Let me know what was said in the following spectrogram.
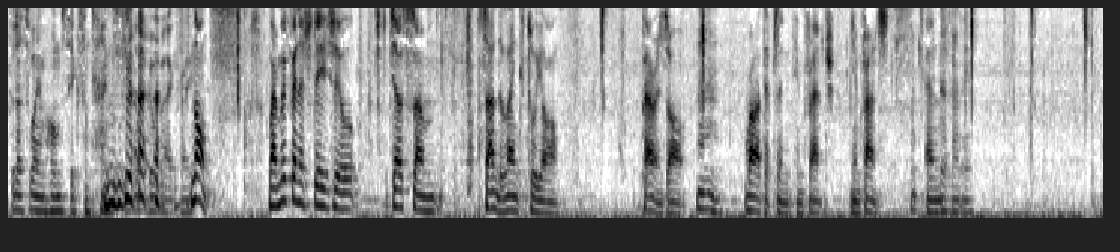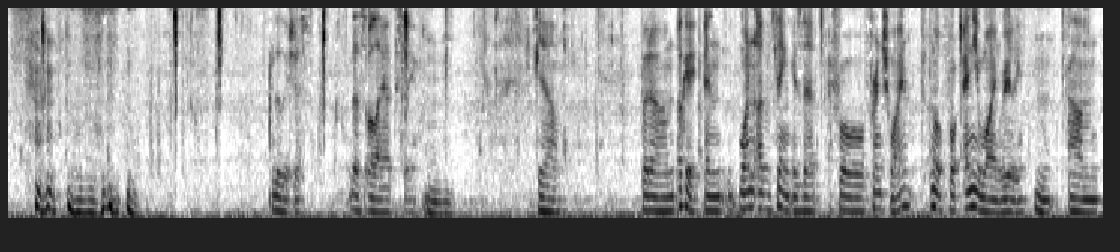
So that's why I'm homesick sometimes. I'll go back, right? No, when we finish this, you just um, send the link to your parents or Mhm. relatives in, in French in France, and Definitely. Delicious. That's all I have to say. Mhm. Yeah. But um, okay, and one other thing is that for French wine, no, for any wine really, Mm. um,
